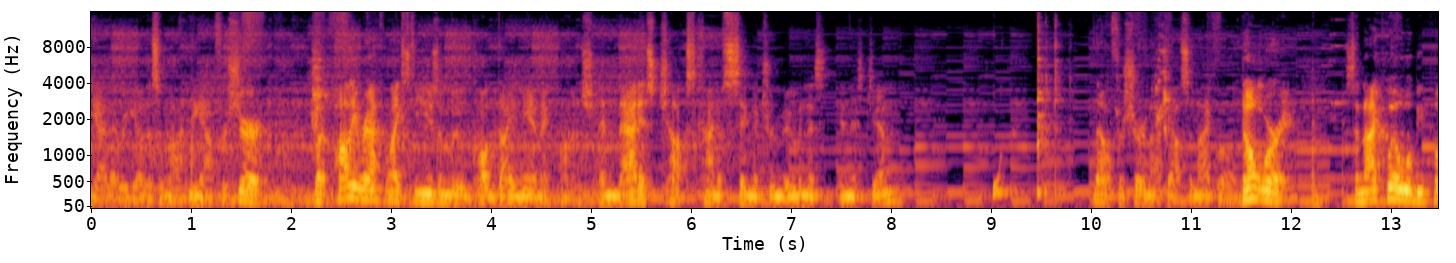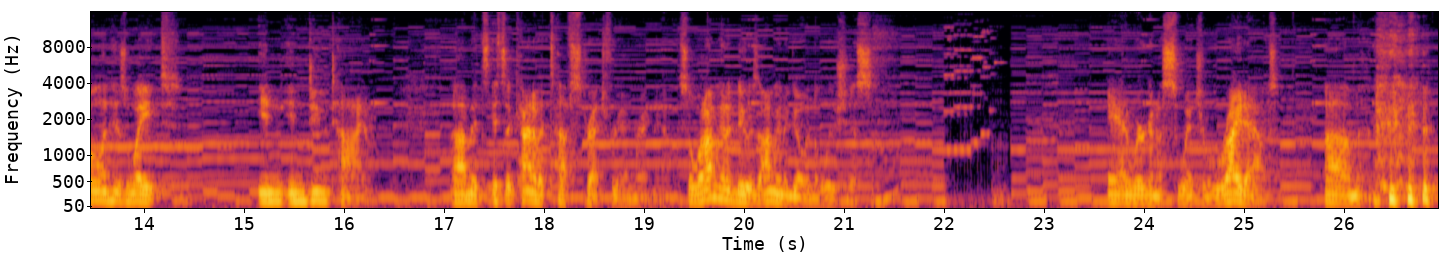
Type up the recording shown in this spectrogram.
yeah, there we go. This will knock me out for sure. But Poliwrath likes to use a move called Dynamic Punch, and that is Chuck's kind of signature move in this in this gym. That'll for sure knock out Cyndaquil. Don't worry, Cyndaquil will be pulling his weight in in due time. Um, it's it's a kind of a tough stretch for him right now. So what I'm going to do is I'm going to go into Lucius, and we're going to switch right out. Um,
